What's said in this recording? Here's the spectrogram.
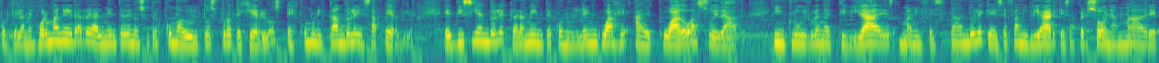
porque la mejor manera realmente de nosotros como adultos protegerlos es comunicándole esa pérdida, es diciéndole claramente con un lenguaje adecuado a su edad, incluirlo en actividades, manifestándole que ese familiar, que esa persona, madre,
